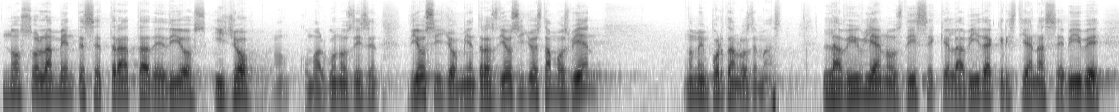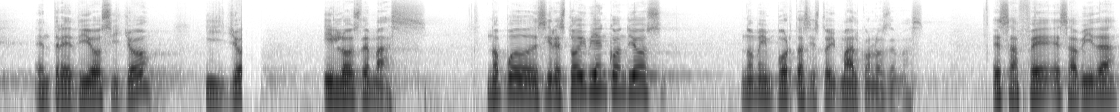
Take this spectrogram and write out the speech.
no solamente se trata de Dios y yo, como algunos dicen, Dios y yo, mientras Dios y yo estamos bien, no me importan los demás. La Biblia nos dice que la vida cristiana se vive entre Dios y yo, y yo y los demás. No puedo decir estoy bien con Dios no me importa si estoy mal con los demás. Esa fe, esa vida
